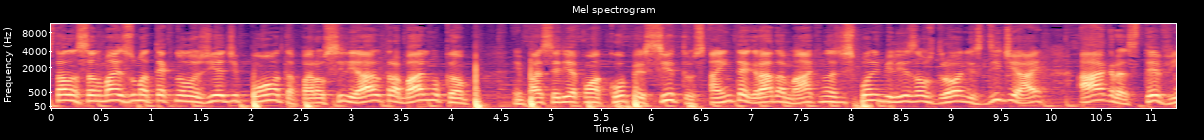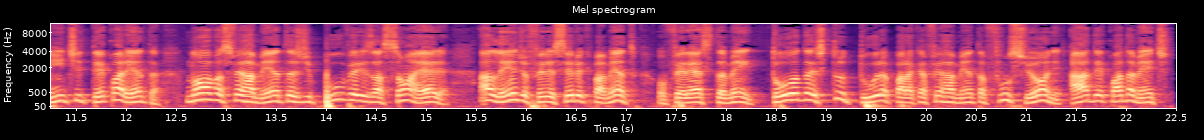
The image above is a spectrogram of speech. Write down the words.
está lançando mais uma tecnologia de ponta para auxiliar o trabalho no campo. Em parceria com a Copercitos, a Integrada Máquinas disponibiliza os drones DJI Agras T20 e T40, novas ferramentas de pulverização aérea. Além de oferecer o equipamento, oferece também toda a estrutura para que a ferramenta funcione adequadamente.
